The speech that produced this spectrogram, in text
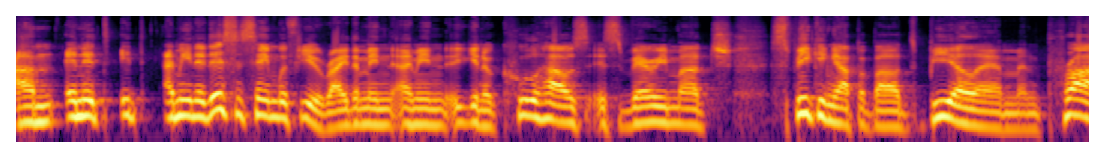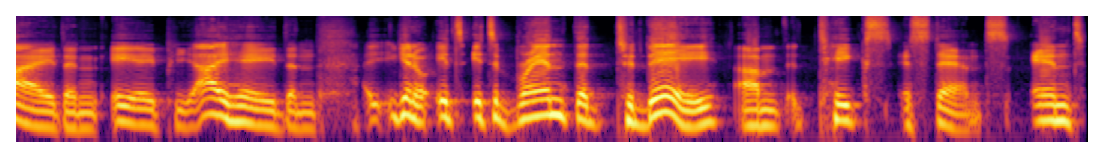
Um, and it it I mean, it is the same with you, right? I mean, I mean, you know, Coolhaus is very much speaking up about BLM and pride and AAPI hate and you know, it's it's a brand that today um, takes a stance. And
